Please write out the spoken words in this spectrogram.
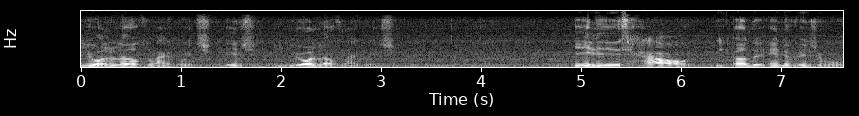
your love language is your love language. It is how the other individual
